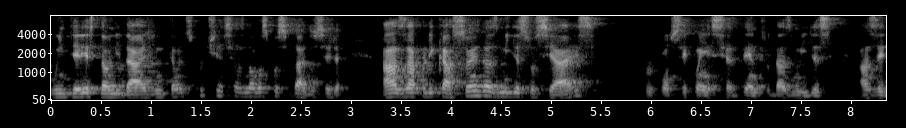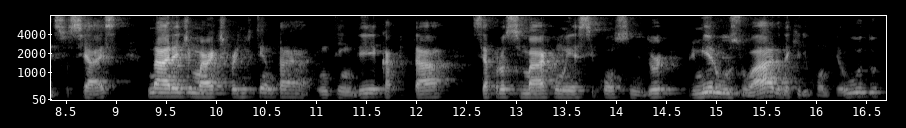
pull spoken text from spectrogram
O interesse da unidade, então, é discutir essas novas possibilidades, ou seja, as aplicações das mídias sociais, por consequência, dentro das mídias, as redes sociais, na área de marketing, para a gente tentar entender, captar se aproximar com esse consumidor, primeiro o usuário daquele conteúdo,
